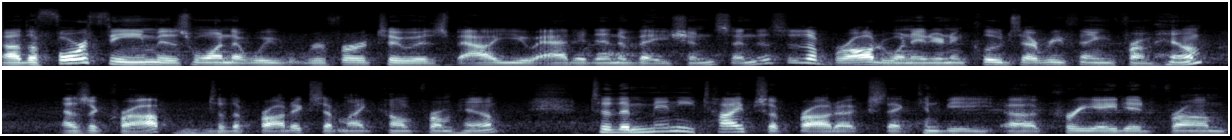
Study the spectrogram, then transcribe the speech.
Uh, the fourth theme is one that we refer to as value added innovations. And this is a broad one, and it includes everything from hemp as a crop mm-hmm. to the products that might come from hemp to the many types of products that can be uh, created from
